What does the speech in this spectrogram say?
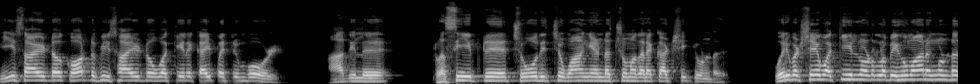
ഫീസായിട്ടോ കോർട്ട് ഫീസായിട്ടോ വക്കീൽ കൈപ്പറ്റുമ്പോൾ അതിൽ റെസീപ്റ്റ് ചോദിച്ചു വാങ്ങേണ്ട ചുമതല കക്ഷിക്കുണ്ട്. ഒരുപക്ഷെ വക്കീലിനോടുള്ള ബഹുമാനം കൊണ്ട്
